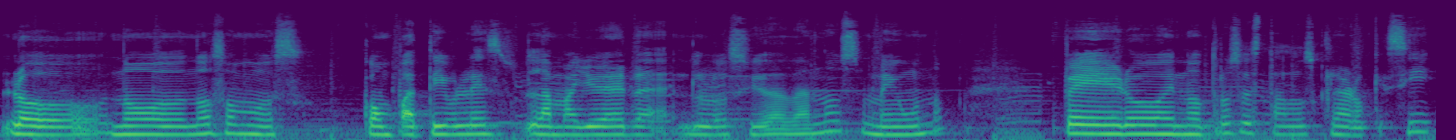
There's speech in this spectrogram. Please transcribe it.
lo, no, no somos compatibles la mayoría de los ciudadanos, me uno, pero en otros estados claro que sí.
